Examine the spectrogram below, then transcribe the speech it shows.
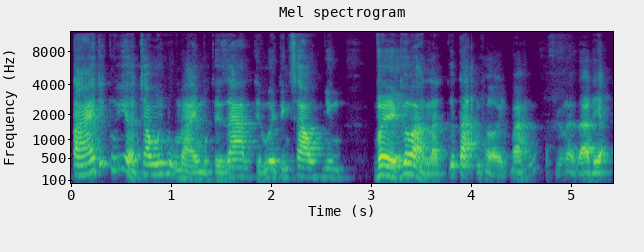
tái tích lũy ở trong cái vùng này một thời gian thì mới tính sau nhưng về cơ bản là cứ tạm thời bán cổ phiếu này ra điện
